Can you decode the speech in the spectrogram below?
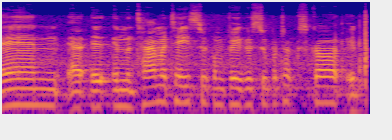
and uh, in the time it takes to configure SuperTuxKart, it,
